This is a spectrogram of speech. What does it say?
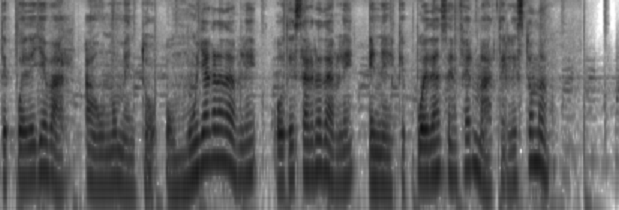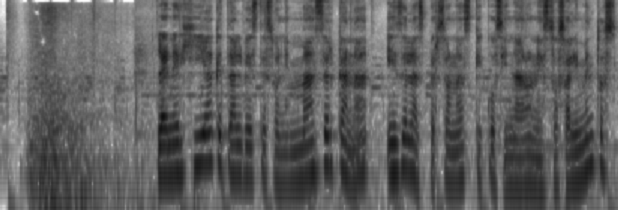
te puede llevar a un momento o muy agradable o desagradable en el que puedas enfermar del estómago. La energía que tal vez te suene más cercana es de las personas que cocinaron estos alimentos.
